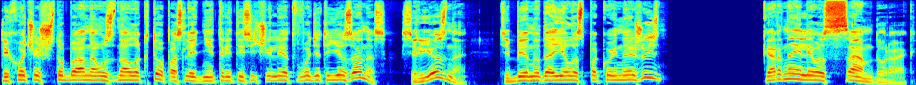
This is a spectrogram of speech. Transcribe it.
Ты хочешь, чтобы она узнала, кто последние три тысячи лет вводит ее за нос? Серьезно? Тебе надоела спокойная жизнь? Корнелиус сам дурак.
